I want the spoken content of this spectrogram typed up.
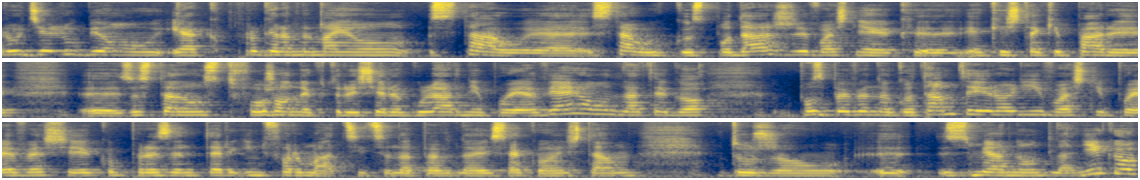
ludzie lubią, jak programy mają stałe, stałych gospodarzy, właśnie jak jakieś takie pary zostaną stworzone, które się regularnie pojawiają, dlatego pozbawiono go tamtej roli właśnie pojawia się jako prezenter informacji, co na pewno jest jakąś tam dużą y, zmianą dla niego.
